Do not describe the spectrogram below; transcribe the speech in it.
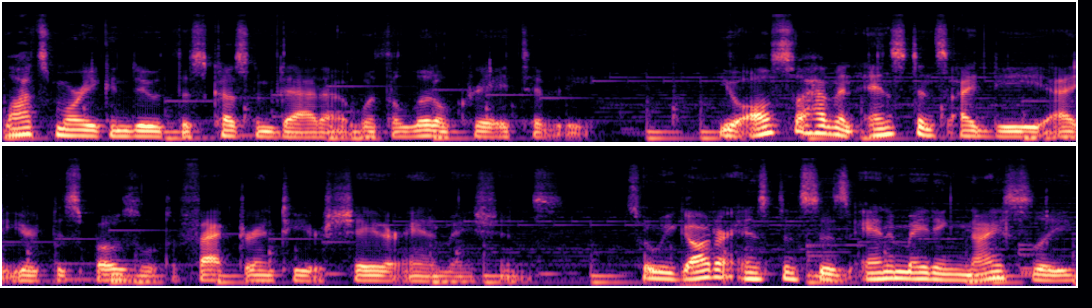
Lots more you can do with this custom data with a little creativity. You also have an instance ID at your disposal to factor into your shader animations. So we got our instances animating nicely,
